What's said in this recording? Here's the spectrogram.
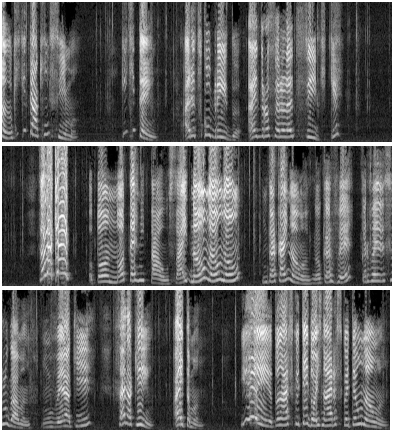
Mano, o que que tá aqui em cima? O que que tem? Área descobrida. A hidrocelecite. Que? Sai daqui! Eu tô no ternital. Sai. Não, não, não. Não quero cair, não, mano. Eu quero ver. Quero ver esse lugar, mano. Vamos ver aqui. Sai daqui. Eita, mano. Ih, eu tô na área 52, na área 51 não, mano.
